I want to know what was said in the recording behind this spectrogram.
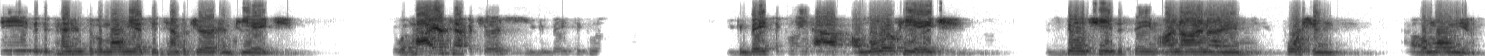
see the dependence of ammonia to temperature and pH. So with higher temperatures, you can basically you can basically have a lower pH and still achieve the same unionized portion of ammonia.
